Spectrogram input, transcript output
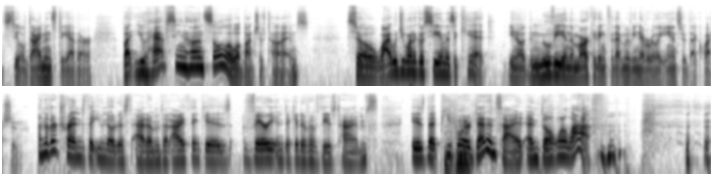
steal diamonds together. But you have seen Han Solo a bunch of times. So why would you want to go see him as a kid? You know, the movie and the marketing for that movie never really answered that question. Another trend that you noticed, Adam, that I think is very indicative of these times is that people are dead inside and don't want to laugh.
